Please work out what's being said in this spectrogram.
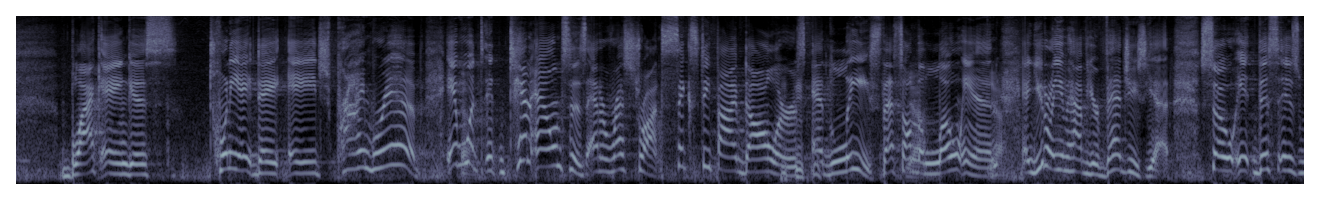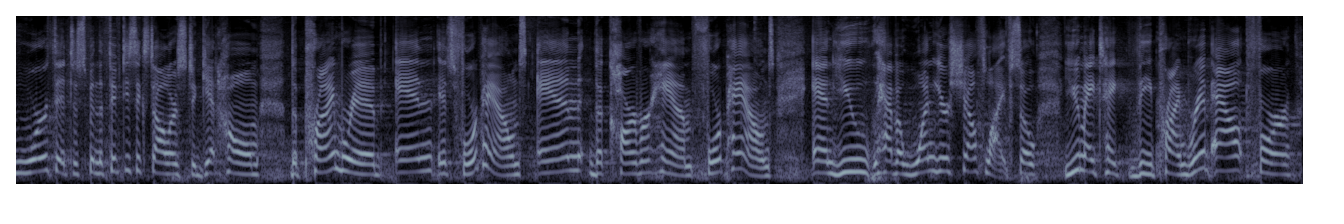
Black Angus 28 day aged prime rib. It would, it, 10 ounces at a restaurant, $65 at least. That's on yeah. the low end. Yeah. And you don't even have your veggies yet. So it, this is worth it to spend the $56 to get home the prime rib and it's four pounds and the Carver ham, four pounds. And you have a one year shelf life. So you may take the prime rib out for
